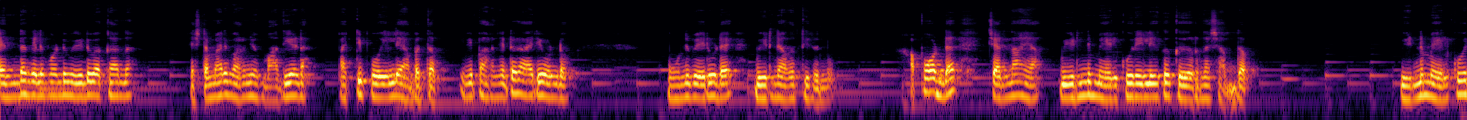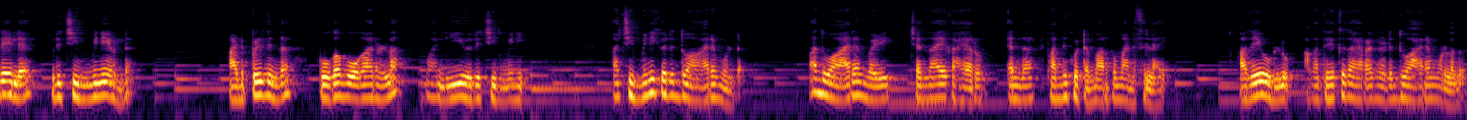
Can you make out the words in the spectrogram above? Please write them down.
എന്തെങ്കിലും കൊണ്ട് വീട് വെക്കാമെന്ന് ജ്യേഷ്ഠന്മാർ പറഞ്ഞു മതിയടാ പറ്റിപ്പോയില്ലേ അബദ്ധം. ഇനി പറഞ്ഞിട്ട് കാര്യമുണ്ടോ? മൂന്ന് പേരുടെ വീടിനകത്തിരുന്നു. അപ്പോൾ ഉണ്ട് ചെന്നായ വീടിന്റെ മേൽക്കൂരയിലേക്ക് കയറുന്ന ശബ്ദം. വീടിന്റെ മേൽക്കൂരയിൽ ഒരു ചിമ്മിനിയുണ്ട്. അടുപ്പിൽ നിന്ന് പുക പോകാനുള്ള വലിയൊരു ചിമ്മിനി. ആ ചിമ്മിനിക്കൊരു ദ്വാരമുണ്ട്. ആ ദ്വാരം വഴി ചെന്നായ കയറും എന്ന് പന്നിക്കുട്ടന്മാർക്ക് മനസ്സിലായി. അതേ ഉള്ളൂ അകത്തേക്ക് കയറാൻ ഒരു ദ്വാരമുള്ളത്.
